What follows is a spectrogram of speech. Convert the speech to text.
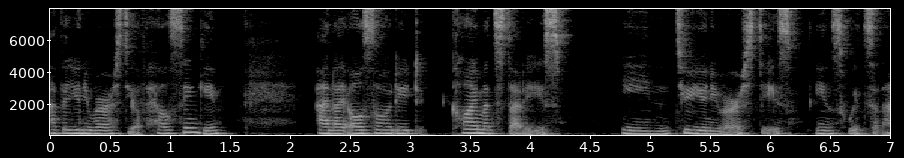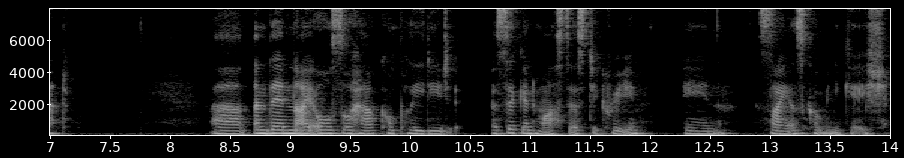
at the University of Helsinki and I also did climate studies in two universities in Switzerland. Uh, and then I also have completed a second master's degree in science communication.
